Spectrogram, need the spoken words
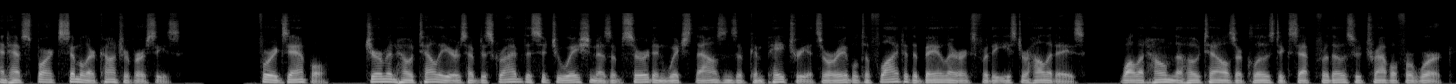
and have sparked similar controversies. For example, German hoteliers have described the situation as absurd in which thousands of compatriots are able to fly to the Balearics for the Easter holidays, while at home the hotels are closed except for those who travel for work.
